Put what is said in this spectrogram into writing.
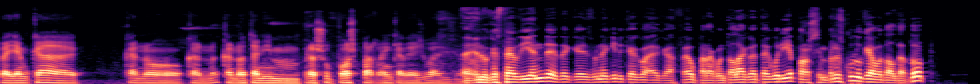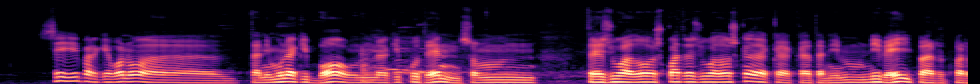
veiem que, que, no, que, no, que no tenim pressupost per l'any que ve a jugar Divisió Eh, el que esteu dient de, de que és un equip que, que feu per aguantar la categoria, però sempre us col·loqueu a dalt de tot. Sí, perquè bueno, eh, tenim un equip bo, un equip potent. Som tres jugadors, quatre jugadors que, que, que tenim nivell per, per,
